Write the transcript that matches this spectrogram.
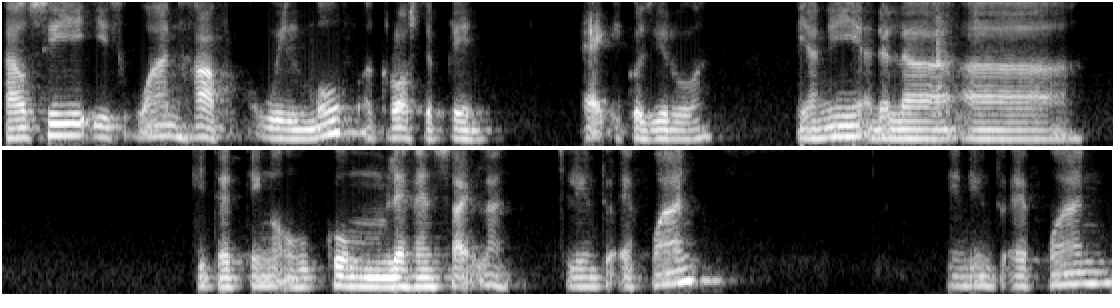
tau c is one half will move across the plane. X equal zero. Ah. Yang ni adalah uh, kita tengok hukum left hand side lah. Actually untuk F1 Ini untuk F1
